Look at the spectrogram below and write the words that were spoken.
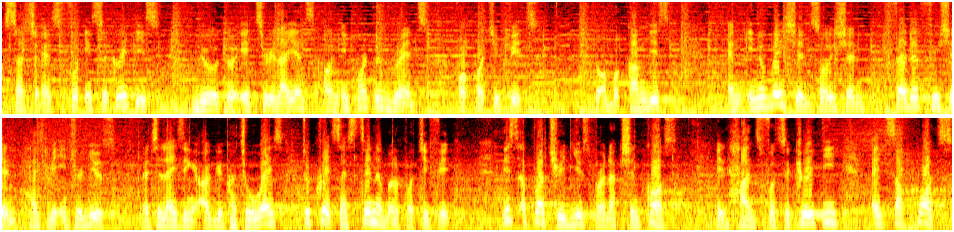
such as food insecurities due to its reliance on important grains for poultry feeds. To overcome this, an innovation solution, feather fusion, has been introduced, utilizing agricultural waste to create sustainable poultry feed. This approach reduces production costs, enhances food security, and supports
